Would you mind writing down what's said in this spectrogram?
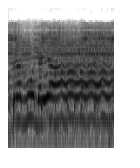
પ્રભુ દયા.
